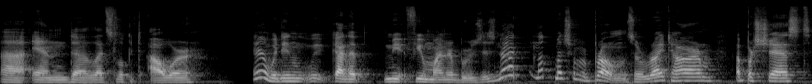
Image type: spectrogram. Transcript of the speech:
Uh, and uh, let's look at our. Yeah, we didn't. We got a few minor bruises. Not not much of a problem. So right arm, upper chest,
